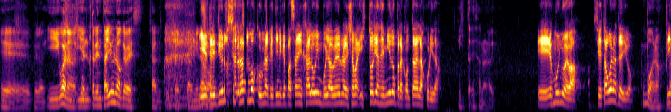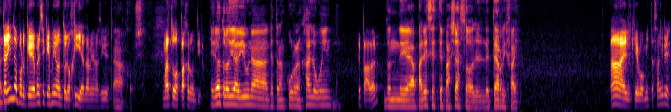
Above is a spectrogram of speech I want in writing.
eh, pero, y bueno, ¿y el 31 qué ves? Ya. Y el 31 cerramos con una que tiene que pasar en Halloween. Voy a ver una que se llama Historias de miedo para contar en la oscuridad. Listo, esa no la vi. Eh, es muy nueva. Si está buena, te digo. Bueno. Pinta dale. linda porque me parece que es medio antología también, así que Ah, joya. mato dos pájaros un tiro. El otro día vi una que transcurre en Halloween, Epa, a ver. donde aparece este payaso, el de Terrify. Ah, el que vomita sangre.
